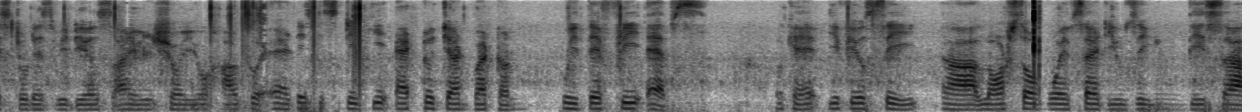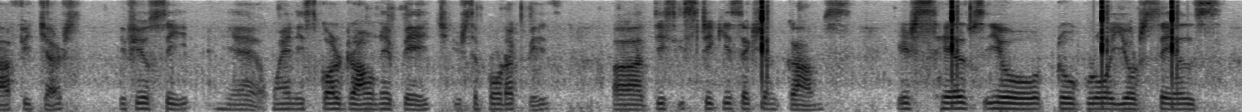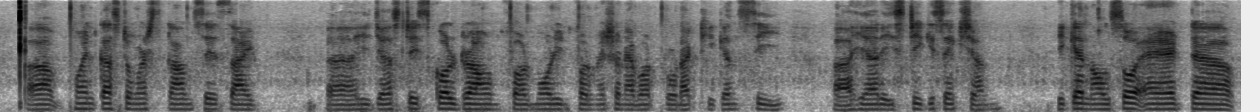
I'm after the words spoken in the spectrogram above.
guys today's videos I will show you how to add a sticky add to chat button with a free apps. Okay if you see uh, lots of website using these uh, features. If you see yeah, when it's called down a page it's a product page uh, this sticky section comes. It helps you to grow your sales. Uh, when customers comes a site uh, he just scroll down for more information about product. He can see uh, here is sticky section. He can also add uh,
